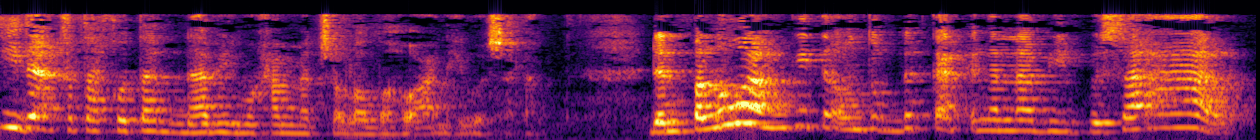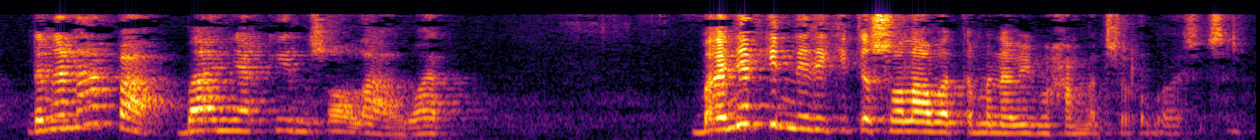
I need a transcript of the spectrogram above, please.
tidak ketakutan Nabi Muhammad Shallallahu Alaihi Wasallam. Dan peluang kita untuk dekat dengan Nabi besar. Dengan apa? Banyakin sholawat. Banyakin diri kita sholawat teman Nabi Muhammad Shallallahu Alaihi Wasallam.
